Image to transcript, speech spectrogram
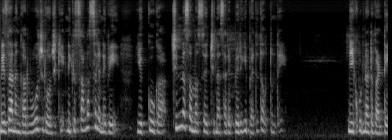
నిదానంగా రోజు రోజుకి నీకు సమస్యలు అనేవి ఎక్కువగా చిన్న సమస్య వచ్చినా సరే పెరిగి పెద్దదవుతుంది. నీకున్నటువంటి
